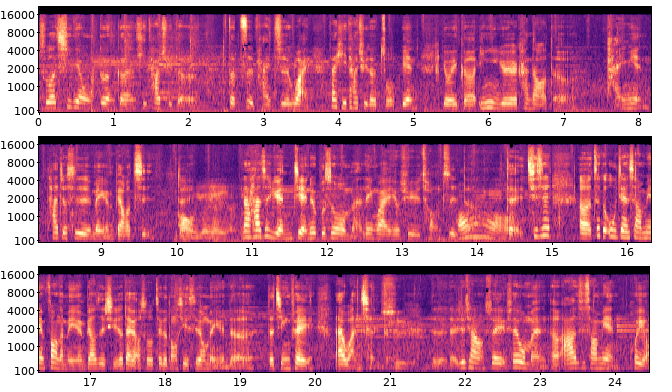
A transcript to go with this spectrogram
除了七点五吨跟 Hitachi 的的字牌之外，在 Hitachi 的左边有一个隐隐约约看到的。牌面，它就是美元标志。哦，有有有。那它是原件，就不是我们另外又去重置的。哦。对，其实呃，这个物件上面放的美元标志，其实就代表说这个东西是用美元的的经费来完成的。是。对对对，就像所以所以我们呃 R 四上面会有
